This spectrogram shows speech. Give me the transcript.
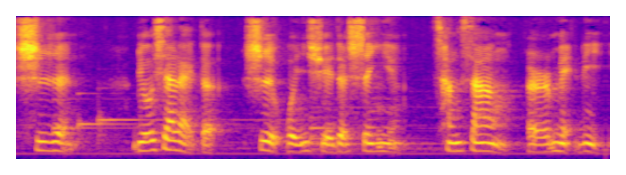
诗人留下来的是文学的身影，沧桑而美丽。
